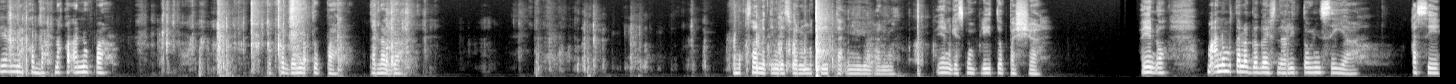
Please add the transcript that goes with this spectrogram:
Ayan, nakaba, naka ano pa. Naka ganito pa. Talaga. Buksan natin guys para makita nyo yung ano. Ayan guys, kompleto pa siya. Ayan o. Maano mo talaga guys na return siya. Kasi,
